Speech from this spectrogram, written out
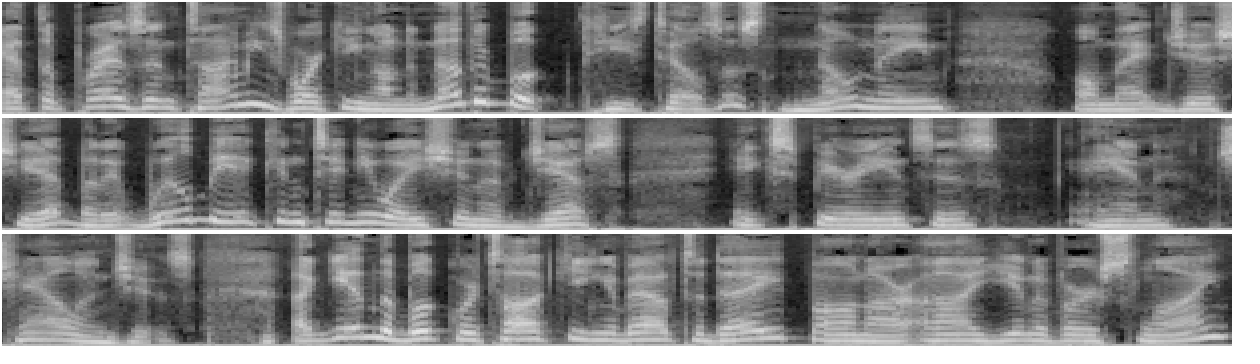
At the present time, he's working on another book. He tells us no name on that just yet, but it will be a continuation of Jeff's experiences and challenges. Again, the book we're talking about today on our iUniverse line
